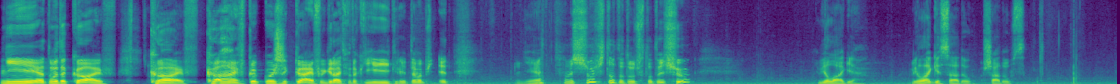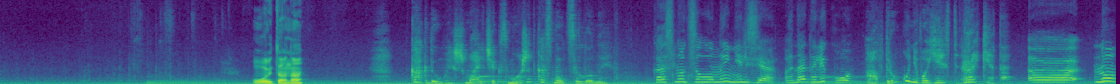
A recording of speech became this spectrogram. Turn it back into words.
Нет, ну это кайф. Кайф, кайф, какой же кайф играть в такие игры. Это вообще... это- Нет? Еще что-то тут, что-то еще? Вилаги. Вилаги Саду, Shadows. О, это она? Как думаешь, мальчик сможет коснуться Луны? Коснуться Луны нельзя, она далеко. А вдруг у него есть ракета? Э, ну,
